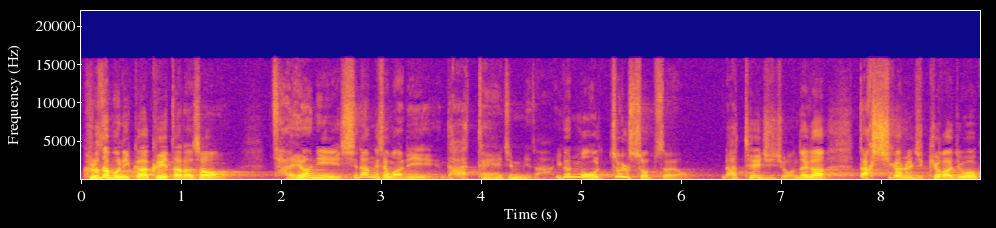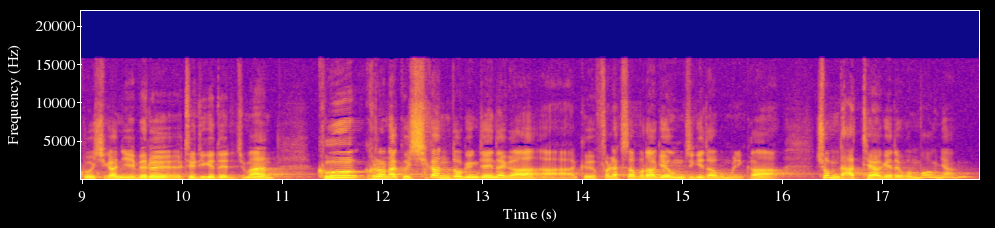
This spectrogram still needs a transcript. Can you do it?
그러다 보니까 그에 따라서 자연히 신앙생활이 나태해집니다. 이건 뭐 어쩔 수 없어요. 나태해지죠. 내가 딱 시간을 지켜가지고 그 시간 예배를 드리게 되지만 그 그러나 그 시간도 굉장히 내가 아, 그 플렉서블하게 움직이다 보니까 좀 나태하게 되고 뭐 그냥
